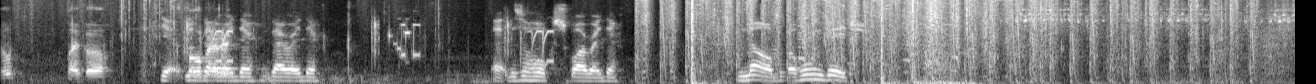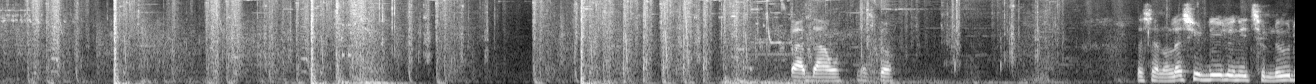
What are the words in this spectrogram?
Like a Yeah, look, guy right there. Guy right there. Uh, there's a whole squad right there. No, bro, who engaged? Got down. Let's go. Listen, unless you really need to loot,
